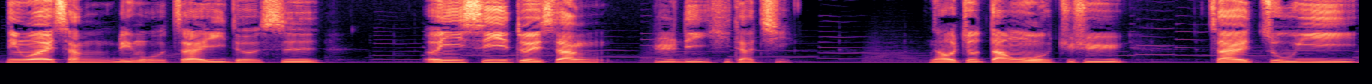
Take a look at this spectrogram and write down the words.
另外一场令我在意的是 NEC 对上日立 Hitachi。然后就当我继续在注意，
